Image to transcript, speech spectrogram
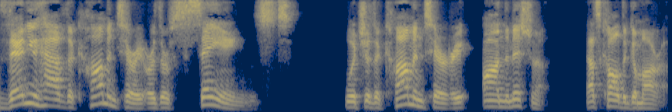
Then you have the commentary or their sayings, which are the commentary on the Mishnah. That's called the Gemara.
